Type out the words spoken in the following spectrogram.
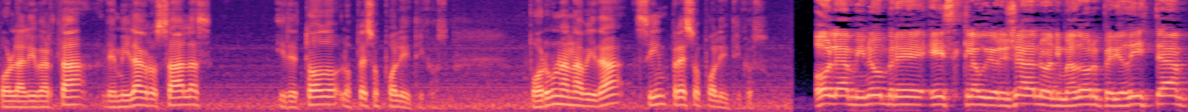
por la libertad de Milagros Salas y de todos los presos políticos. Por una Navidad sin presos políticos. Hola, mi nombre es Claudio Orellano, animador, periodista.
